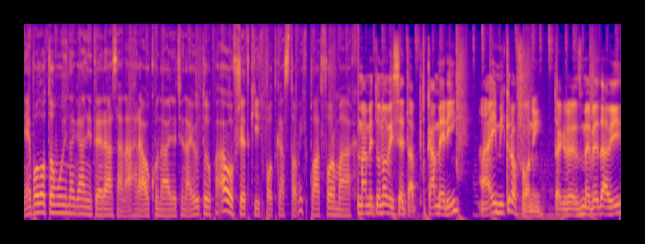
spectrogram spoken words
Nebolo tomu inak ani teraz a nahrávku nájdete na YouTube a vo všetkých podcastových platformách. Máme tu nový setup kamery a aj mikrofóny, takže sme vedaví,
